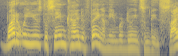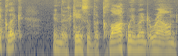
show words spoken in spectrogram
why don't we use the same kind of thing? I mean, we're doing something cyclic. In the case of the clock, we went around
